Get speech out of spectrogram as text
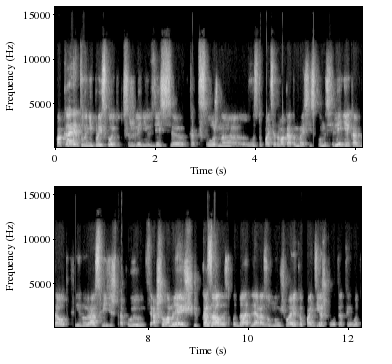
Пока этого не происходит. Вот, к сожалению, здесь э, как-то сложно выступать адвокатом российского населения, когда вот иной раз видишь такую ошеломляющую, казалось бы, да, для разумного человека поддержку вот этой вот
